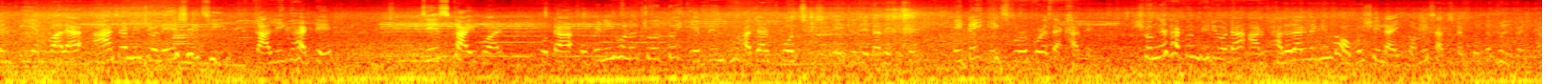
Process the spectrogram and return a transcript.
দেখছেন পিএন ওয়ালার আজ আমি চলে এসেছি কালীঘাটে যে স্কাই ওয়ার্ল্ড ওটা ওপেনিং হলো চোদ্দোই এপ্রিল দু হাজার পঁচিশ, এই যে যেটা দেখছেন, এটাই এক্সপ্লোর করে দেখাতে। সঙ্গে থাকুন ভিডিওটা, আর ভালো লাগলে কিন্তু অবশ্যই লাইক কমেন্ট সাবস্ক্রাইব করতে ভুলবেন না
